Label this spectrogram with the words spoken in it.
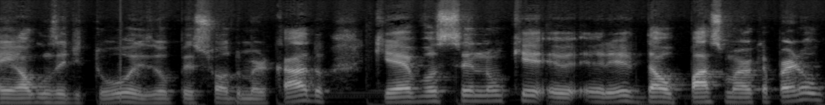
em alguns editores ou pessoal do mercado, que é você não querer dar o passo maior que a perna.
